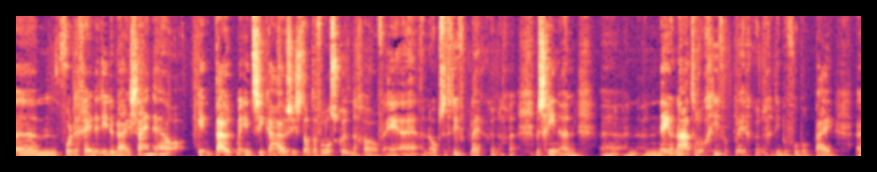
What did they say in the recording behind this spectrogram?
um, voor degenen die erbij zijn. Hè in, thuis, maar in het ziekenhuis is dat de verloskundige of een, een obstetrie-verpleegkundige. Misschien een, uh, een, een neonatologie-verpleegkundige die bijvoorbeeld bij uh,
